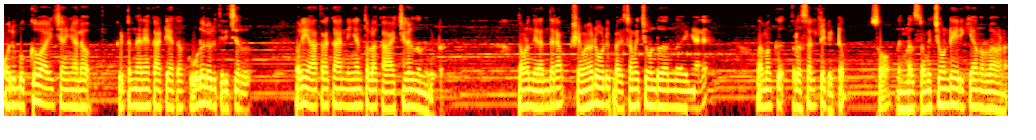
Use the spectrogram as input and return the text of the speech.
ഒരു ബുക്ക് വായിച്ചു കഴിഞ്ഞാലോ കിട്ടുന്നതിനെക്കാട്ടിയൊക്കെ കൂടുതലൊരു തിരിച്ചറിവ്. ഒരു യാത്രക്കാരൻ ഇങ്ങനത്തുള്ള കാഴ്ചകളിൽ നിന്ന് കിട്ടും. നമ്മൾ നിരന്തരം ക്ഷമയോടുകൂടി പരിശ്രമിച്ചു കൊണ്ടുവന്നു കഴിഞ്ഞാൽ നമുക്ക് റിസൾട്ട് കിട്ടും. സോ നിങ്ങൾ ശ്രമിച്ചുകൊണ്ടേ ഇരിക്കുക എന്നുള്ളതാണ്.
